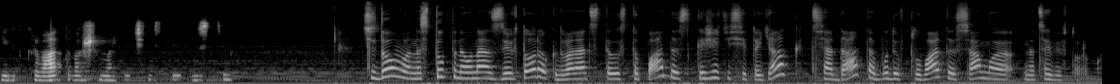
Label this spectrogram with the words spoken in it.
і відкривати ваші магічні здібності. Чудово, наступне у нас вівторок, 12 листопада. Скажіть, Ісіто, як ця дата буде впливати саме на цей вівторок?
